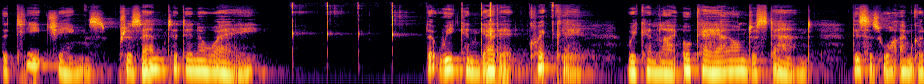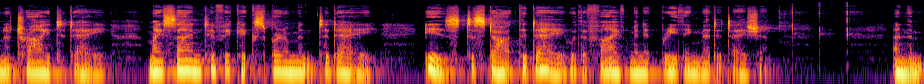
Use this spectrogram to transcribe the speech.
the teachings presented in a way that we can get it quickly. We can, like, okay, I understand. This is what I'm going to try today. My scientific experiment today is to start the day with a five minute breathing meditation. And the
